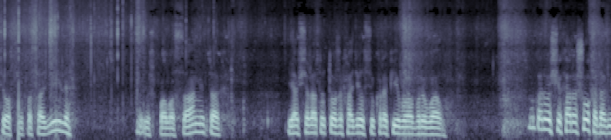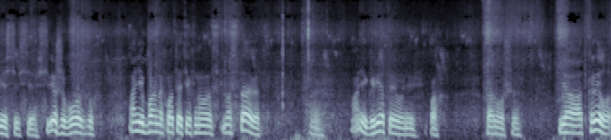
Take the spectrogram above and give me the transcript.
Сестры посадили. Видишь, полосами так. Я вчера тут тоже ходил, всю крапиву обрывал. Ну, короче, хорошо, когда вместе все. Свежий воздух. Они банок вот этих на- наставят. Э, Они гретые у них хорошие. Я открыл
